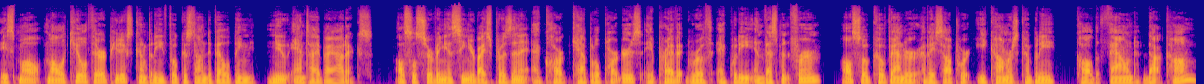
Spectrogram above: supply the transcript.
a small molecule therapeutics company focused on developing new antibiotics also serving as Senior Vice President at Clark Capital Partners, a private growth equity investment firm, also co founder of a software e commerce company called Found.com,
